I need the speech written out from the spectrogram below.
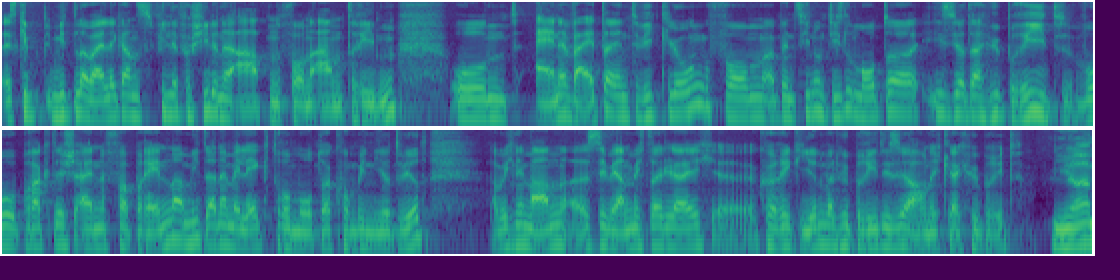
Es gibt mittlerweile ganz viele verschiedene Arten von Antrieben. Und eine Weiterentwicklung vom Benzin- und Dieselmotor ist ja der Hybrid, wo praktisch ein Verbrenner mit einem Elektromotor kombiniert wird. Aber ich nehme an, Sie werden mich da gleich äh, korrigieren, weil Hybrid ist ja auch nicht gleich Hybrid. Ja, äh,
